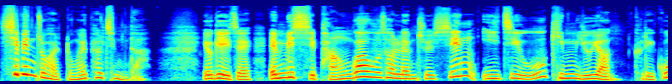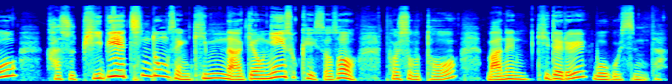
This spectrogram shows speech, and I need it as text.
10인조 활동을 펼칩니다. 여기에 이제 MBC 방과후 설렘 출신 이지우, 김유연, 그리고 가수 비비의 친동생 김나경이 속해 있어서 벌써부터 많은 기대를 모으고 있습니다.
